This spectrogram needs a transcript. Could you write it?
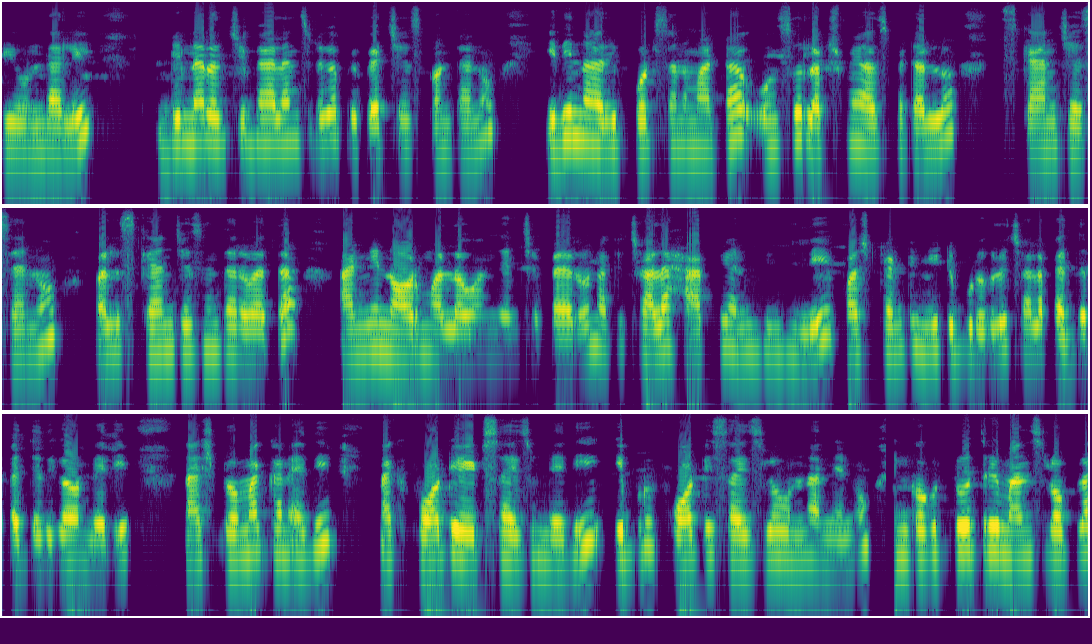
టీ ఉండాలి. డిన్నర్ వచ్చి బ్యాలెన్స్డ్గా ప్రిపేర్ చేసుకుంటాను. ఇది నా రిపోర్ట్స్ అనమాట ఓసూర్ లక్ష్మి హాస్పిటల్లో స్కాన్ చేశాను. వాళ్ళు స్కాన్ చేసిన తర్వాత అన్ని నార్మల్లో ఉంది అని చెప్పారు. నాకు చాలా హ్యాపీ అనిపించింది. ఫస్ట్ అంటే నీటి బుడుగులు చాలా పెద్ద పెద్దదిగా ఉండేది. నా స్టొమక్ అనేది నాకు ఫార్టీ ఎయిట్ సైజ్ ఉండేది. ఇప్పుడు ఫార్టీ సైజ్లో ఉన్నాను నేను. ఇంకొక టూ త్రీ మంత్స్ లోపల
